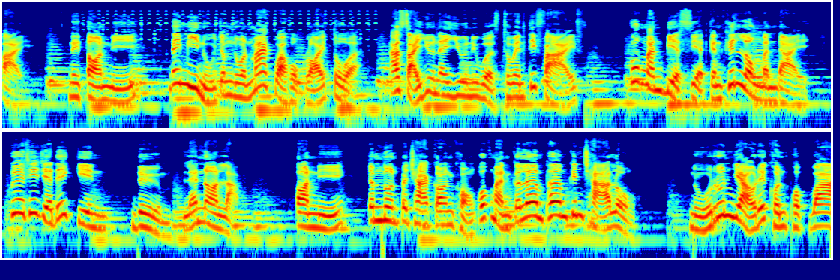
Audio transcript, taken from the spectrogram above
ไป ในตอนนี้ได้มีหนูจำนวนมากกว่า 600 ตัว อาศัยอยู่ใน Universe 25 พวกมันเบียดเสียดกันขึ้นลงบันได เพื่อที่จะได้กิน ดื่มและนอนหลับ ตอนนี้จำนวนประชากรของพวกมันก็เริ่มเพิ่มขึ้นช้าลง หนูรุ่นเยาว์ได้ค้นพบว่า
